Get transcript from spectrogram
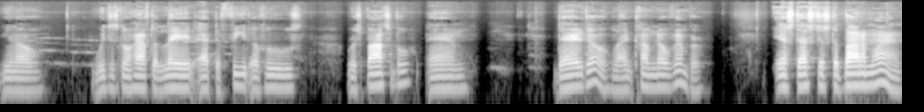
you know, we're just going to have to lay it at the feet of who's responsible. And there you go. Like come November. Yes, that's just the bottom line.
